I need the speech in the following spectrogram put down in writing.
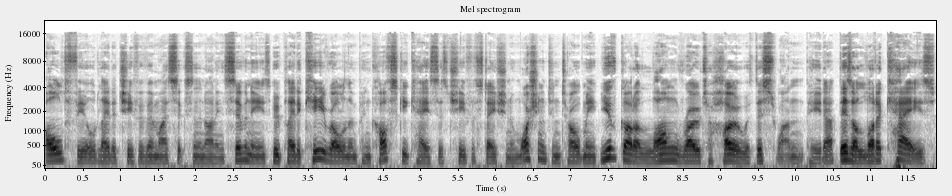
Oldfield, later chief of MI6 in the 1970s, who played a key role in the Penkovsky case as chief of station in Washington, told me, You've got a long row to hoe with this one, Peter. There's a lot of Ks,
